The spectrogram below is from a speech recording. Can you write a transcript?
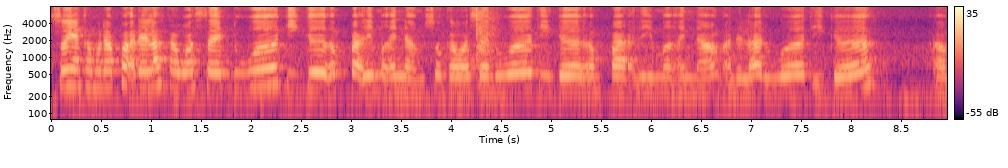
So yang kamu dapat adalah kawasan 2, 3, 4, 5, 6. So kawasan 2, 3, 4, 5, 6 adalah 2, 3, 4,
